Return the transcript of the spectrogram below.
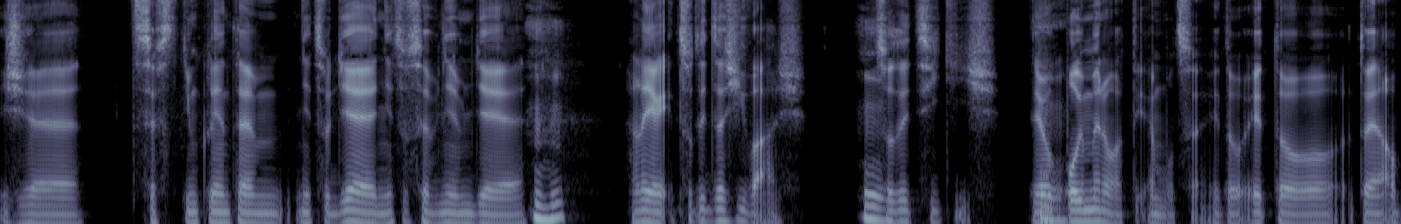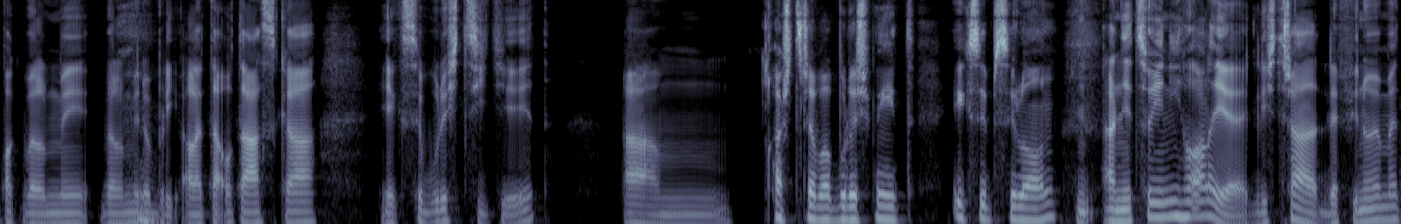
že se s tím klientem něco děje, něco se v něm děje, Mhm. hele, co teď zažíváš? Hm. Co teď cítíš? Jo, Hmm. pojmenovat ty emoce. Je to, je to, to je naopak velmi, velmi Hmm. dobrý. Ale ta otázka, jak se budeš cítit, um, Až třeba budeš mít XY. A něco jiného ale je, když třeba definujeme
